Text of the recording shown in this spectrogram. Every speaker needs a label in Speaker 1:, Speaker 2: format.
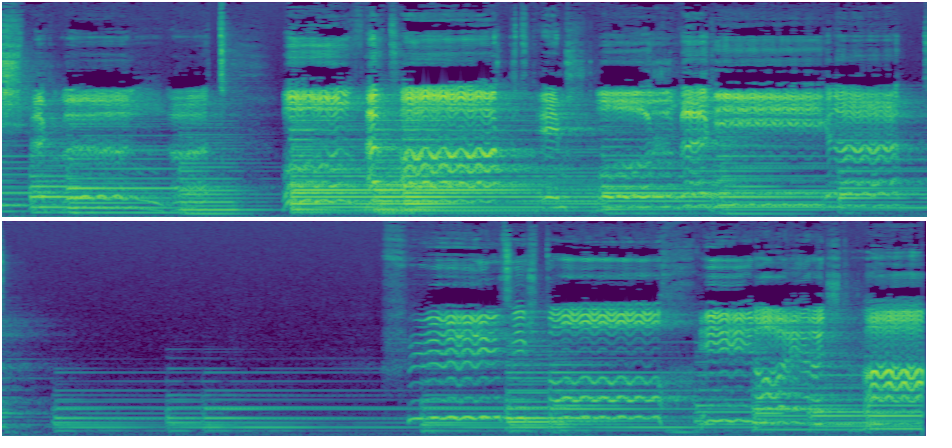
Speaker 1: sich begründet, unverpackt dem Sturm begegnet. Fühlt sich doch in euren Straßen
